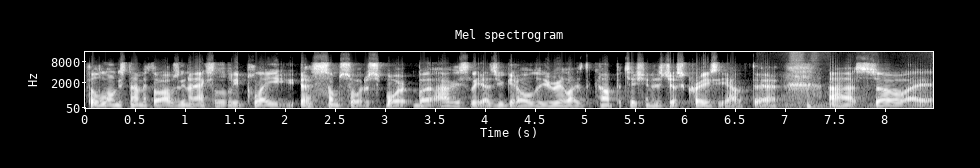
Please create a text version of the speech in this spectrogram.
For the longest time, I thought I was going to actually play uh, some sort of sport, but obviously, as you get older, you realize the competition is just crazy out there. Uh, so, I,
